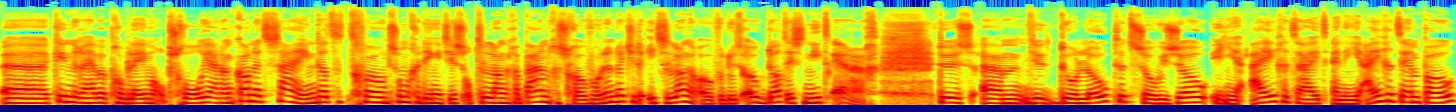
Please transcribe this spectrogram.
uh, kinderen hebben problemen op school. Ja, dan kan het zijn dat het gewoon sommige dingetjes op de langere baan geschoven worden en dat je er iets langer over doet. Ook dat is niet erg. Dus um, je doorloopt het sowieso in je eigen tijd en in je eigen tempo.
